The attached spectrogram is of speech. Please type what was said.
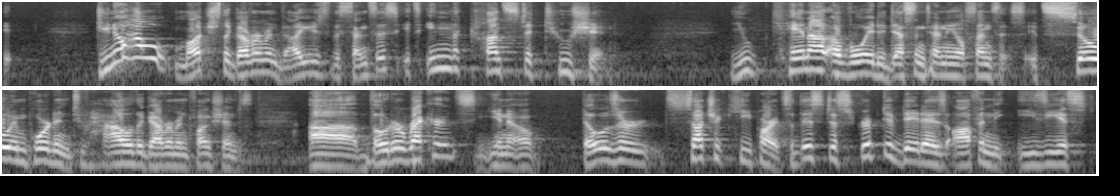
do you know how much the government values the census? It's in the Constitution. You cannot avoid a decennial census. It's so important to how the government functions. Uh, voter records, you know, those are such a key part. So this descriptive data is often the easiest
